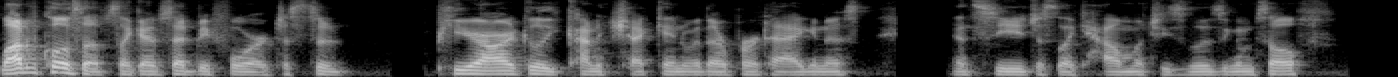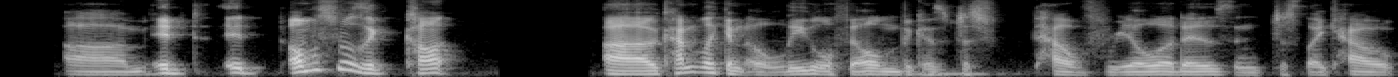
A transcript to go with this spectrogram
a lot of close-ups, like I've said before, just to periodically kind of check in with our protagonist and see just like how much he's losing himself. Um, it it almost feels like con- uh, kind of like an illegal film because just how real it is and just like how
